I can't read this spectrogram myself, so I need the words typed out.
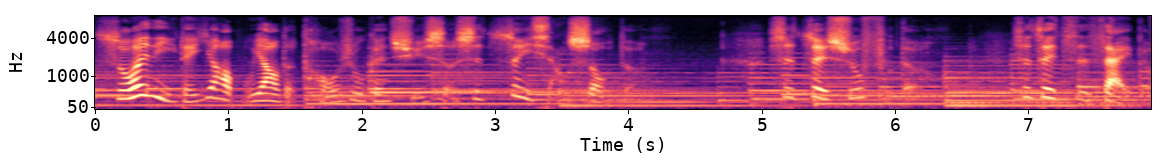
所以你的要不要的投入跟取舍是最享受的，是最舒服的，是最自在的。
